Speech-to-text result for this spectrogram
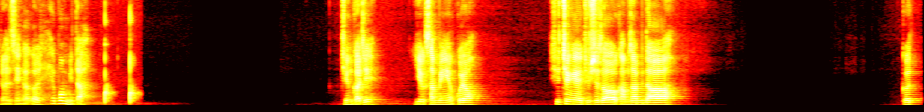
이런 생각을 해봅니다. 지금까지 이혁삼명이었고요. 시청해 주셔서 감사합니다. 끝.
